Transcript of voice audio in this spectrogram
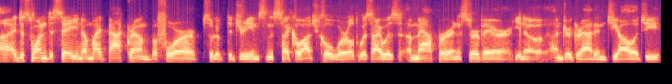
I just wanted to say, you know, my background before sort of the dreams in the psychological world was I was a mapper and a surveyor, you know, undergrad in geology.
